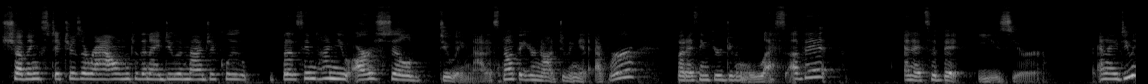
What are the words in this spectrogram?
shoving stitches around than I do in Magic Loop, but at the same time you are still doing that. It's not that you're not doing it ever, but I think you're doing less of it and it's a bit easier. And I do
